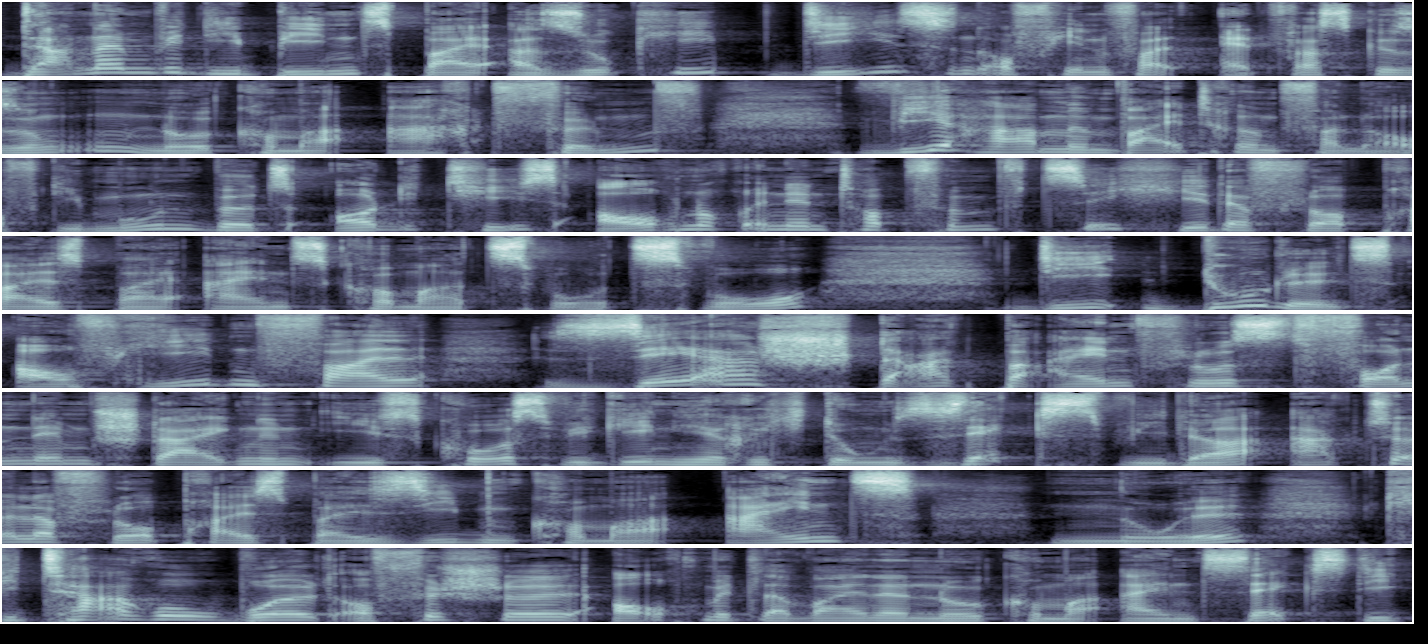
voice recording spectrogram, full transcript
Dann haben wir die Beans bei Azuki, die sind auf jeden Fall etwas gesunken, 0,85. Wir haben im weiteren Verlauf die Moonbirds Oddities auch noch in den Top 50. Hier der Floorpreis bei 1,22. Die Doodles auf jeden Fall sehr stark beeinflusst von dem steigenden East-Kurs. Wir gehen hier Richtung 6 wieder. Aktueller Floorpreis bei 7,10. Kitaro World Official auch mittlerweile 0,16. Die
